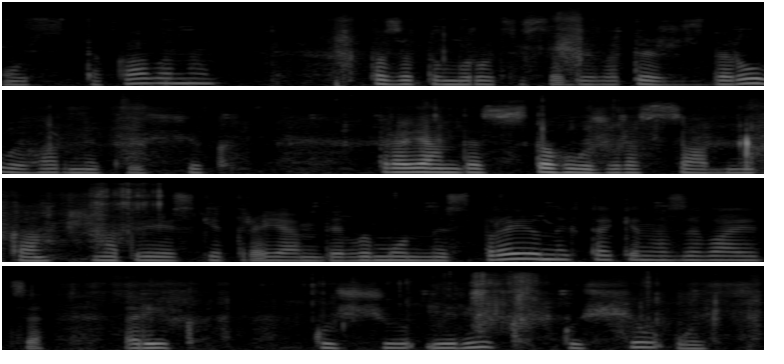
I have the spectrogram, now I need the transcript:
Ось така вона. Поза тому році садила. Теж здоровий, гарний кущик. Троянда з того ж розсадника. Матвіївські троянди. Лимонний спрей у них так і називається. Рік кущу і рік кущу ось.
